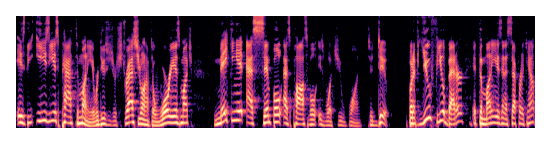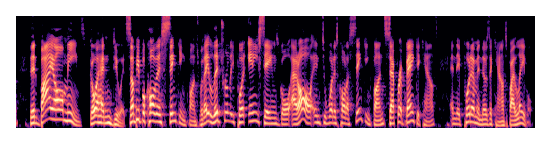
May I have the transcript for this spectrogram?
is the easiest path to money. It reduces your stress, you don't have to worry as much. Making it as simple as possible is what you want to do. But if you feel better if the money is in a separate account, then by all means, go ahead and do it. Some people call this sinking funds, where they literally put any savings goal at all into what is called a sinking fund, separate bank accounts, and they put them in those accounts by label.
